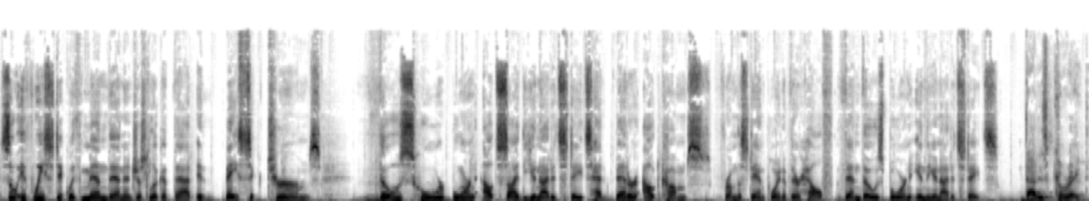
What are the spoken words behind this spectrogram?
So if we stick with men then and just look at that, in basic terms, those who were born outside the United States had better outcomes from the standpoint of their health than those born in the United States. That is correct.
